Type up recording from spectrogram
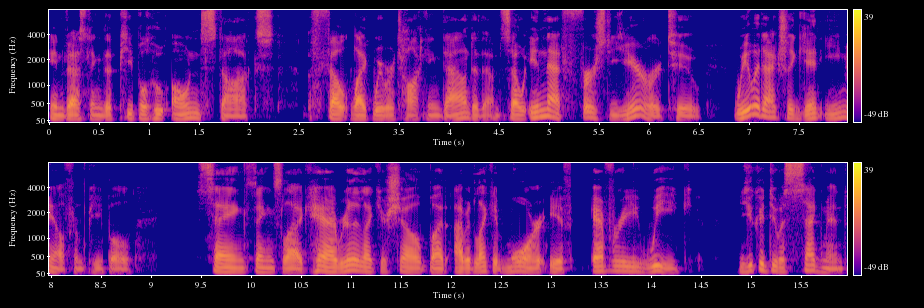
investing, that people who owned stocks felt like we were talking down to them. So in that first year or two, we would actually get email from people saying things like, Hey, I really like your show, but I would like it more if every week you could do a segment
